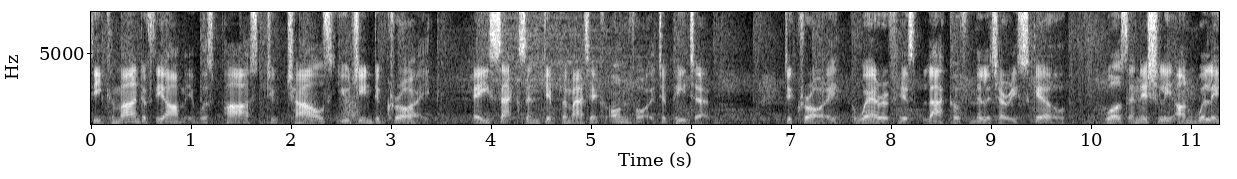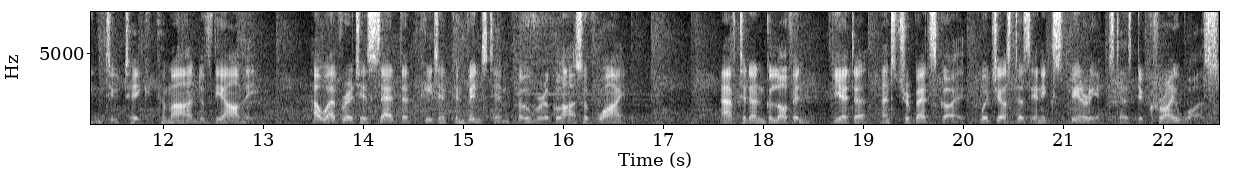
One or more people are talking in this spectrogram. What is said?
The command of the army was passed to Charles Eugene de Croy, a Saxon diplomatic envoy to Peter. De Croy, aware of his lack of military skill, was initially unwilling to take command of the army. However, it is said that Peter convinced him over a glass of wine Avtonom Golovin, Vierder, and Trubetskoy were just as inexperienced as De Croy was.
